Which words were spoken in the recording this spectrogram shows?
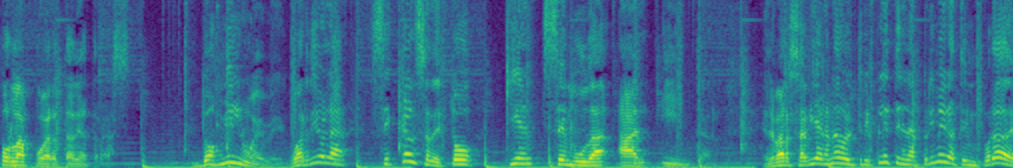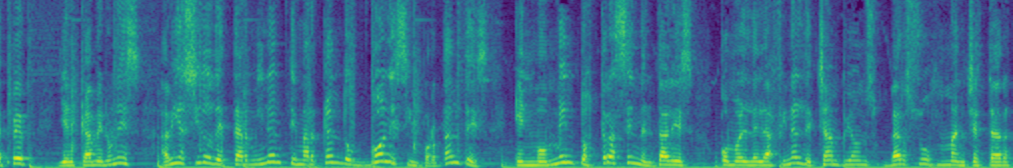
por la puerta de atrás. 2009, Guardiola se cansa de todo quien se muda al Inter. El Barça había ganado el triplete en la primera temporada de Pep y el camerunés había sido determinante marcando goles importantes en momentos trascendentales como el de la final de Champions versus Manchester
